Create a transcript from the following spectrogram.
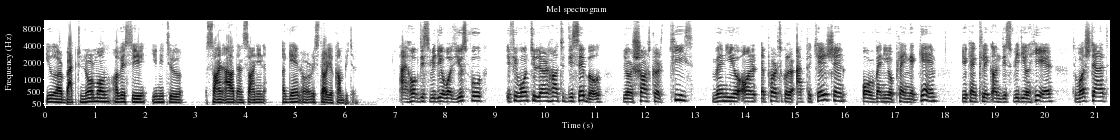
you are back to normal obviously you need to sign out and sign in again or restart your computer? I hope this video was useful. If you want to learn how to disable your shortcut keys when you're on a particular application or when you're playing a game you can click on this video here to watch that.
